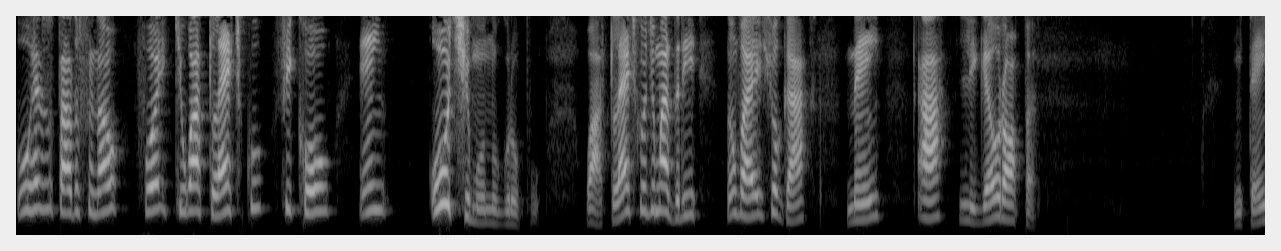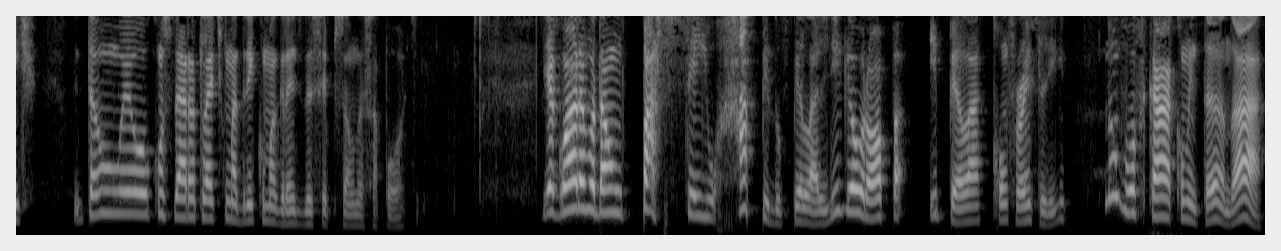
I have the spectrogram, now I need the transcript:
o resultado final foi que o Atlético ficou em último no grupo. O Atlético de Madrid não vai jogar nem a Liga Europa. Entende? Então eu considero o Atlético Madrid como uma grande decepção dessa porra aqui. E agora eu vou dar um passeio rápido pela Liga Europa e pela Conference League. Não vou ficar comentando, ah,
